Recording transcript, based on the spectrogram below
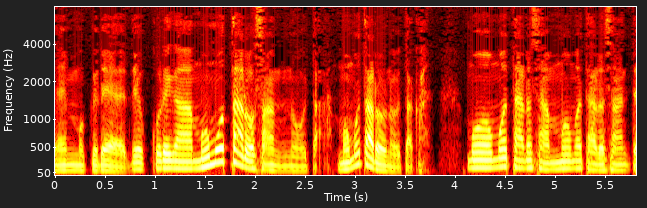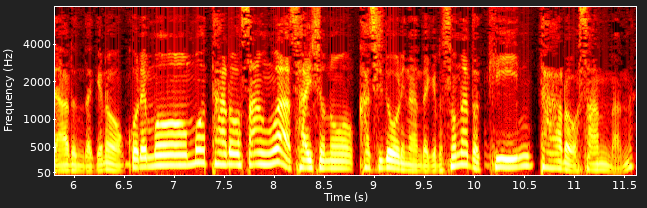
演目で、で、これが桃太郎さんの歌。桃太郎の歌か。桃太郎さん、桃太郎さんってあるんだけど、これ桃太郎さんは最初の歌詞通りなんだけど、その後金太郎さんなのね。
